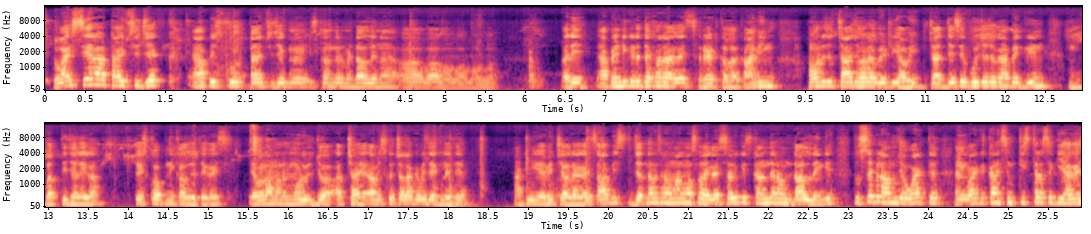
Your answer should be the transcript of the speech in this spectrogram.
तो गाइस से रहा टाइप सी जेक यहाँ पे इसको टाइप सी जेक में इसका अंदर में डाल देना। है वाह वाह वाह वाह वाह। अरे, यहाँ पे इंडिकेटर दिखा रहा है गाइस रेड कलर का। आई मीन हमारा जो चार्ज हो रहा है बैटरी, अभी चार्ज जैसे फुल चार्ज होगा, यहाँ पे ग्रीन बत्ती जलेगा। तो इसको अब निकाल देते हैं गाइस ये वाला हमारा मॉड्यूल जो अच्छा है, अब इसको चला के भी देख लेते हैं। हाँ ठीक है अभी चल रहा है। अब इस जितना भी सारा माल मसला है सभी को इसके अंदर हम डाल देंगे। तो उससे पहले हम जो वायर के वायर के कनेक्शन किस तरह से किया गया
